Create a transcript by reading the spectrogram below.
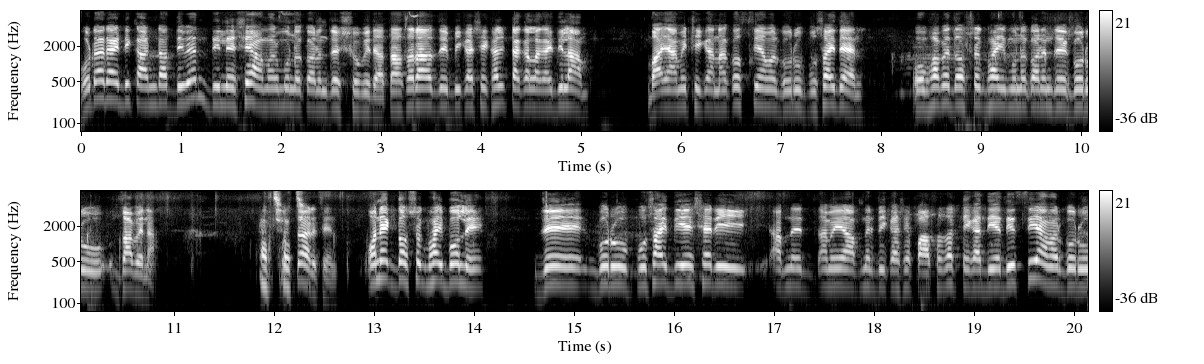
ভোটার আইডি কার্ডটা দিবেন দিলে সে আমার মনে করেন যে সুবিধা। তাছাড়া যে বিকাশে খালি টাকা লাগাই দিলাম ভাই আমি ঠিকানা করছি আমার গরু পোষাই দেন ওভাবে দর্শক ভাই মনে করেন যে গরু যাবে না। বুঝতে আচ্ছা। পারছেন? অনেক দর্শক ভাই বলে যে গরু পোষাই দিয়ে সারি আপনি আমি আপনার বিকাশে পাঁচ হাজার টাকা দিয়ে দিচ্ছি আমার গরু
